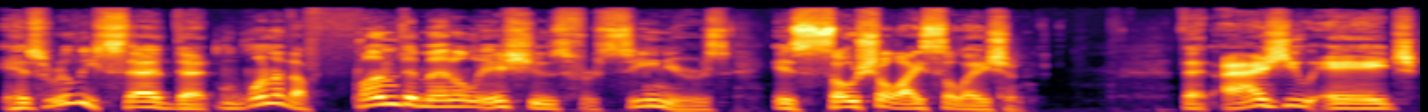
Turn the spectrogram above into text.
has really said that one of the fundamental issues for seniors is social isolation. That as you age,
